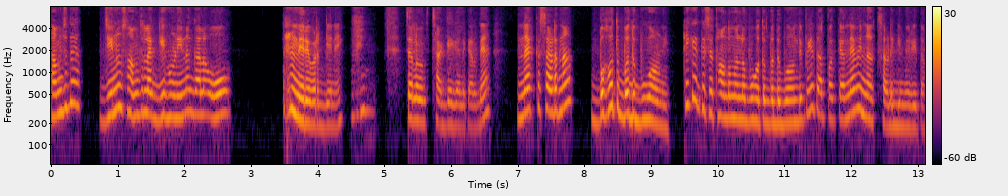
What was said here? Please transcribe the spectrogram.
ਸਮਝਦੇ ਜਿਹਨੂੰ ਸਮਝ ਲੱਗੀ ਹੋਣੀ ਨਾ ਗੱਲ, ਉਹ ਮੇਰੇ ਵਰਗੇ ਨੇ। ਚਲੋ ਛੱਡ ਗੱਲ ਕਰਦੇ ਆ ਨੱਕ ਸੜਨਾ ਬਹੁਤ ਬਦਬੂ ਆਉਣੀ। ਠੀਕ ਹੈ, ਕਿਸੇ ਥਾਂ ਤੋਂ ਮੰਨ ਲਓ ਬਹੁਤ ਬਦਬੂ ਆਉਂਦੀ ਪਈ ਤਾਂ ਆਪਾਂ ਕਹਿੰਦੇ ਵੀ ਨੱਕ ਸੜ ਗਈ ਮੇਰੀ ਤਾਂ।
